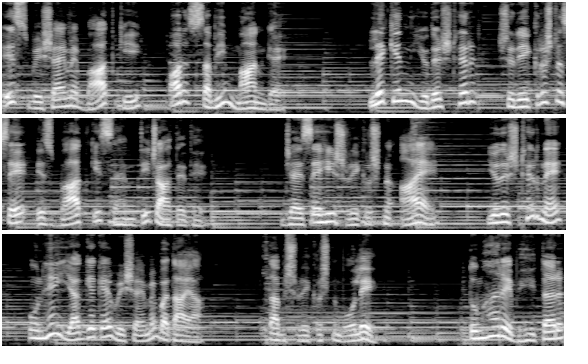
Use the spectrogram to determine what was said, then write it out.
इस विषय में बात की और सभी मान गए। लेकिन युधिष्ठिर श्री कृष्ण से इस बात की सहमति चाहते थे। जैसे ही श्री कृष्ण आए, युधिष्ठिर ने उन्हें यज्ञ के विषय में बताया। तब श्री कृष्ण बोले, तुम्हारे भीतर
